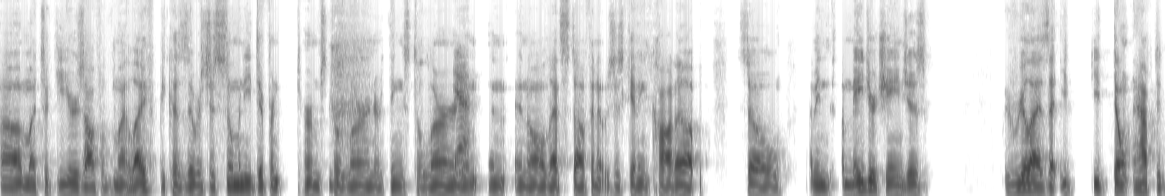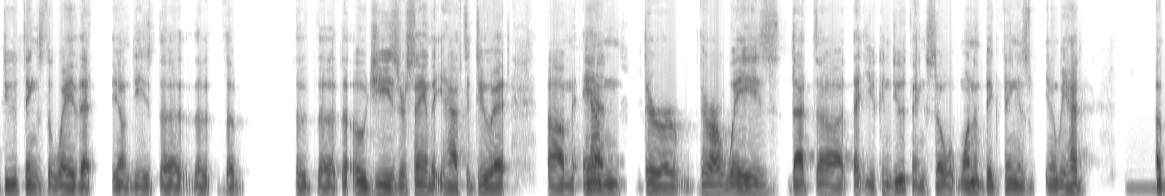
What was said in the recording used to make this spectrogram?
um, I took years off of my life because there was just so many different terms to learn or things to learn yeah. and, and, and all that stuff. And it was just getting caught up. So, I mean, a major change is we realized that you, you don't have to do things the way that, you know, these, the, the, the, the, the, the OGs are saying that you have to do it. Um, and yeah. there are, there are ways that, uh, that you can do things. So one of the big thing is, you know, we had a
